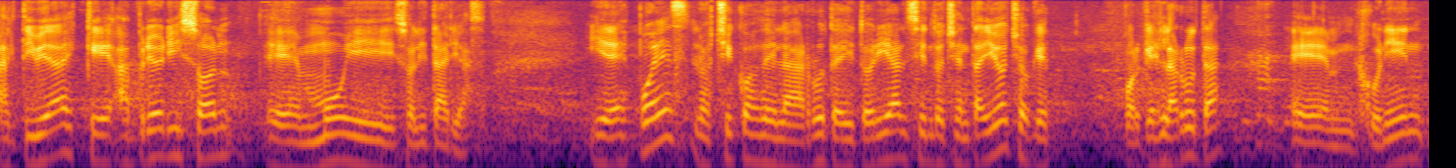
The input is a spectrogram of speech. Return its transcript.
actividades que a priori son eh, muy solitarias. Y después los chicos de la ruta editorial 188, que porque es la ruta, eh, Junín,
